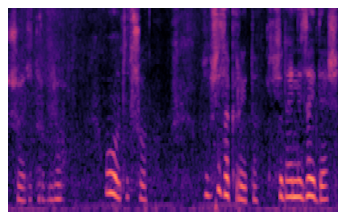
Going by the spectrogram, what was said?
Що я тут роблю? О, тут що? Тут взагалі закрито. Тут сюди не зайдеш.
